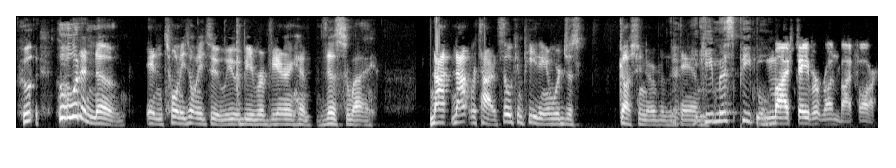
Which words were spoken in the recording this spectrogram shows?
Who who would have known in 2022 we would be revering him this way? Not not retired, still competing, and we're just gushing over the damn. He missed people. My favorite run by far.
